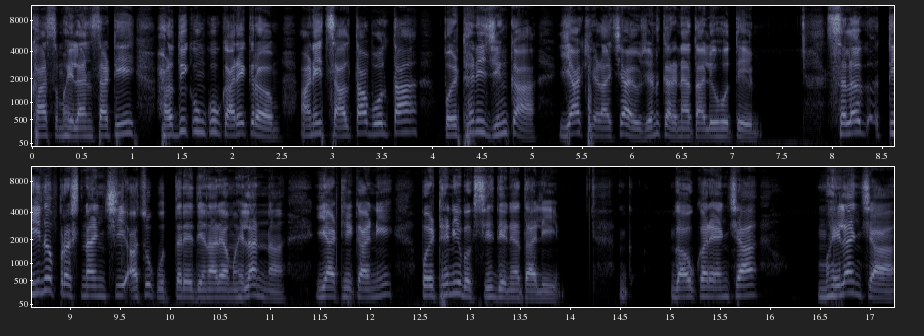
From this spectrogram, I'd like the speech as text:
खास महिलांसाठी हळदी कुंकू कार्यक्रम आणि चालता बोलता पैठणी जिंका या खेळाचे आयोजन करण्यात आले होते. सलग तीन प्रश्नांची अचूक उत्तरे देणाऱ्या महिलांना या ठिकाणी पैठणी बक्षीस देण्यात आली. ग- गावकऱ्यांच्या महिलांच्या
